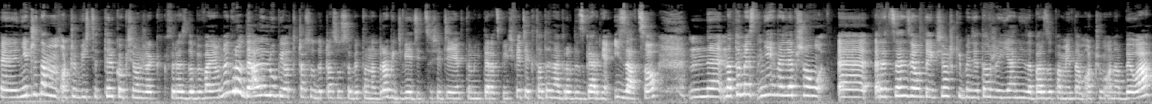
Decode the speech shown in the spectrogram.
e, nie czytam oczywiście tylko książek, które zdobywają nagrody, ale lubię od czasu do czasu sobie to nadrobić, wiedzieć, co się dzieje w tym literackim świecie, kto te nagrody zgarnia i za co. Mm, Natomiast niech najlepszą e, recenzją tej książki będzie to, że ja nie za bardzo pamiętam, o czym ona była.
